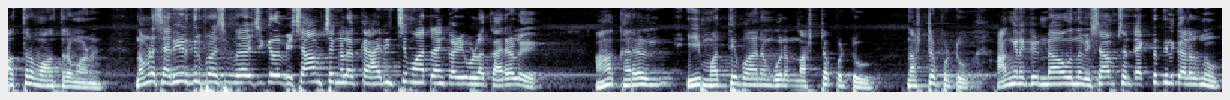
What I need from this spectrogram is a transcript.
അത്രമാത്രമാണ്. നമ്മുടെ ശരീരത്തിൽ പ്രവേശി- പ്രവേശിക്കുന്ന വിഷാംശങ്ങളൊക്കെ അരിച്ചു മാറ്റാൻ കഴിവുള്ള കരൾ ആ കരൾ ഈ മദ്യപാനം മൂലം നഷ്ടപ്പെട്ടു നഷ്ടപ്പെട്ടു. അങ്ങനെയൊക്കെ ഉണ്ടാവുന്ന വിഷാംശം രക്തത്തിൽ കലർന്നു.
